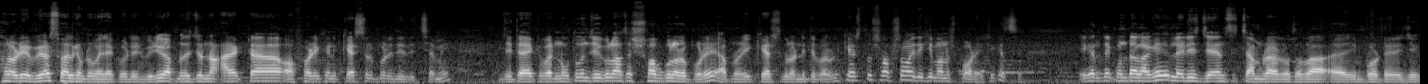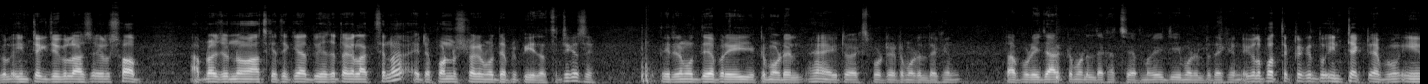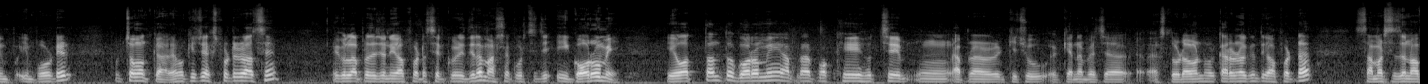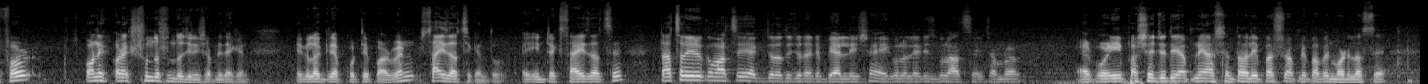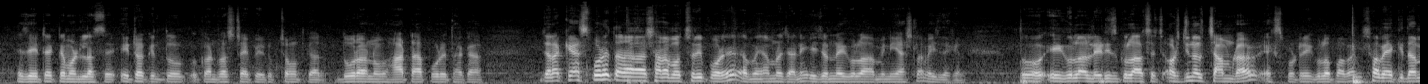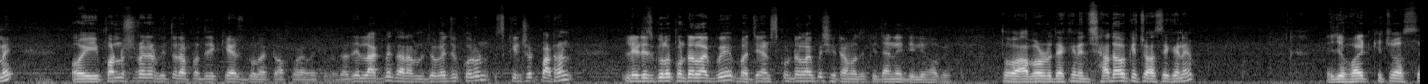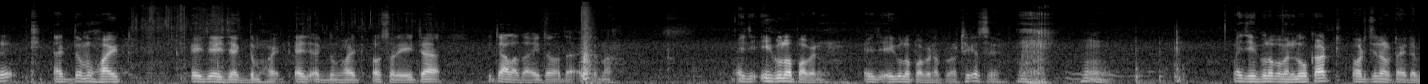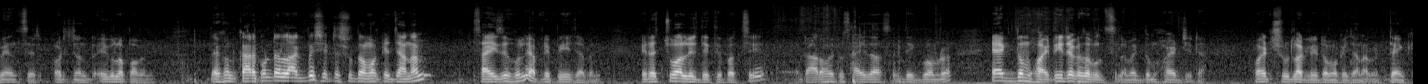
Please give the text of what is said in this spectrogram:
Hello reviewers welcome to my recorded video আপনাদের জন্য আরেকটা অফার এখানে ক্যাশের উপরে দিয়ে দিচ্ছি আমি, যেটা একেবারে নতুন যেগুলো আছে সবগুলোর উপরে আপনার এই ক্যাশগুলো নিতে পারবেন। ক্যাশ তো সবসময় দেখি মানুষ পড়ে, ঠিক আছে? এখান থেকে কোনটা লাগে? লেডিস জেন্টস চামড়ার অথবা ইম্পোর্টের যেগুলো ইনটেক যেগুলো আছে, এগুলো সব আপনার জন্য আজকে থেকে আর দুই হাজার টাকা লাগছে না, এটা পনেরোশো টাকার মধ্যে আপনি পেয়ে যাচ্ছেন, ঠিক আছে? তো এটার মধ্যে আপনার এই একটা মডেল হ্যাঁ এটা এক্সপোর্টের একটা মডেল দেখেন। তারপরে এই যে আরেকটা মডেল দেখাচ্ছে আপনার, এই যে মডেলটা দেখেন। এগুলো প্রত্যেকটা কিন্তু ইনটেক্ট এবং ইম্পোর্টের খুব চমৎকার এবং কিছু এক্সপোর্টেরও আছে। এগুলো আপনাদের জন্য অফারটা সেট করে দিলাম। আশা করছি যে এই গরমে, এই অত্যন্ত গরমে আপনার পক্ষে হচ্ছে আপনার কিছু কেনা বেচা স্লো ডাউন হওয়ার কারণেও কিন্তু এই অফারটা সামার সিজন অফার অনেক অনেক সুন্দর সুন্দর জিনিস আপনি দেখেন। এগুলো গ্র্যাপ করতে পারবেন। সাইজ আছে কিন্তু ইনটেক সাইজ আছে। তাছাড়া এরকম আছে এক জোড়া দুই জোড়া এটা বিয়াল্লিশ হ্যাঁ এগুলো লেডিসগুলো আছে চামড়ার এরপর এই পাশে যদি আপনি আসেন, তাহলে এই পাশে আপনি পাবেন মডেল আছে। এই যে এটা একটা মডেল আছে, এটাও কিন্তু কনভার্স টাইপের খুব চমৎকার। দৌড়ানো, হাঁটা পরে থাকা। যারা ক্যাশ পরে তারা সারা বছরই পরে আমি, আমরা জানি, এই জন্য এগুলো আমি নিয়ে আসলাম, এই যে দেখেন। তো এইগুলো লেডিসগুলো আছে অরিজিনাল চামড়ার এক্সপোর্টে এগুলো পাবেন, সব একই দামে। ওই পনেরোশো টাকার ভিতরে আপনাদের এই ক্যাশগুলো একটা অফার আমি দিলাম। যাদের লাগবে, তারা আমরা যোগাযোগ করুন স্ক্রিনশট পাঠান। লেডিসগুলো কোনটা লাগবে বা জেন্টস কোনটা লাগবে, সেটা আমাদেরকে জানিয়ে দিলে হবে। তো আবারও দেখেন সাদাও কিছু আছে এখানে। এই যে হোয়াইট কিছু আছে, একদম হোয়াইট এই যে এই যে একদম হোয়াইট এই যে একদম হোয়াইট ও সরি এটা এটা আলাদা এটা আলাদা এটা না। এই যে এগুলো পাবেন, এই যে এগুলো পাবেন আপনারা, ঠিক আছে? হুম। এই যে এগুলো পাবেন লো কাট অরিজিনালটা এটা বেন্সের অরিজিনালটা এগুলো পাবেন। তো এখন কার কোনটা লাগবে সেটা শুধু আমাকে জানান সাইজে হলে আপনি পেয়ে যাবেন। এটা চুয়াল্লিশ দেখতে পাচ্ছি, এটা আরও হয়তো সাইজ আছে, দেখব আমরা। একদম হোয়াইট এইটার কথা বলছিলাম, একদম হোয়াইট যেটা। হোয়াইট শ্যু লাগলে এটা আমাকে জানাবেন থ্যাংক ইউ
